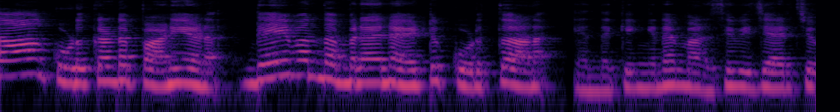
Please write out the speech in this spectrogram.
താൻ കൊടുക്കേണ്ട പണിയാണ്. ദൈവം തമ്പരാനായിട്ട് കൊടുത്തതാണ് എന്നൊക്കെ ഇങ്ങനെ മനസ്സിൽ വിചാരിച്ചു.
